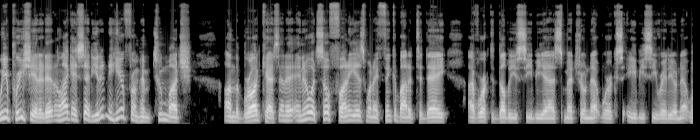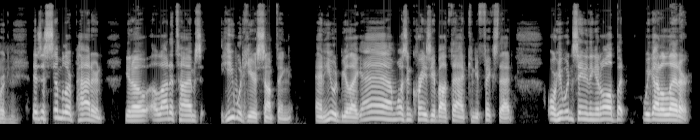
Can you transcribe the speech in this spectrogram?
we appreciated it. And like I said, you didn't hear from him too much on the broadcast. And I, I know what's so funny is when I think about it today, I've worked at WCBS, Metro Networks, ABC Radio Network. Mm-hmm. There's a similar pattern. You know, a lot of times he would hear something and he would be like, "Ah, I wasn't crazy about that. Can you fix that?" Or he wouldn't say anything at all. But we got a letter.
